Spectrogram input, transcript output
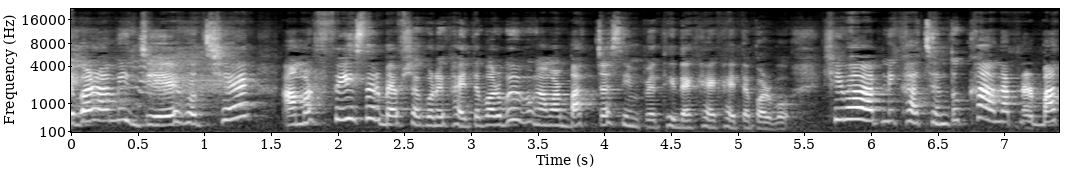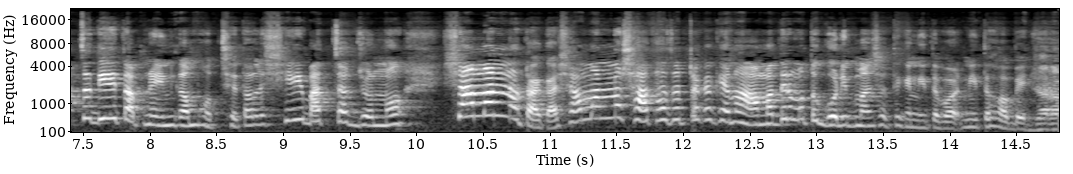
এবার আমি যে হচ্ছে আমার ফেসের ব্যবসা করে খাইতে পারব এবং আমার বাচ্চা সিম্প্যাথি দেখায় খাইতে পারব। সেভাবে আপনি খাচ্ছেন তো খান আপনার বাচ্চা দিয়েই তো আপনার ইনকাম হচ্ছে। তাহলে সেই বাচ্চার জন্য সামান্য টাকা সামান্য সাত হাজার টাকা কেন আমাদের মতো গরিব মানুষের থেকে নিতে নিতে হবে? যারা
